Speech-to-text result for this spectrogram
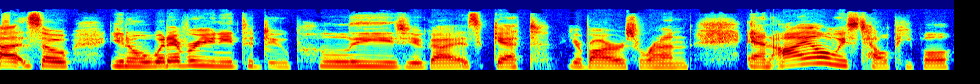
Uh, so, you know, whatever you need to do, please, you guys, get your bars run. And I always tell people,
